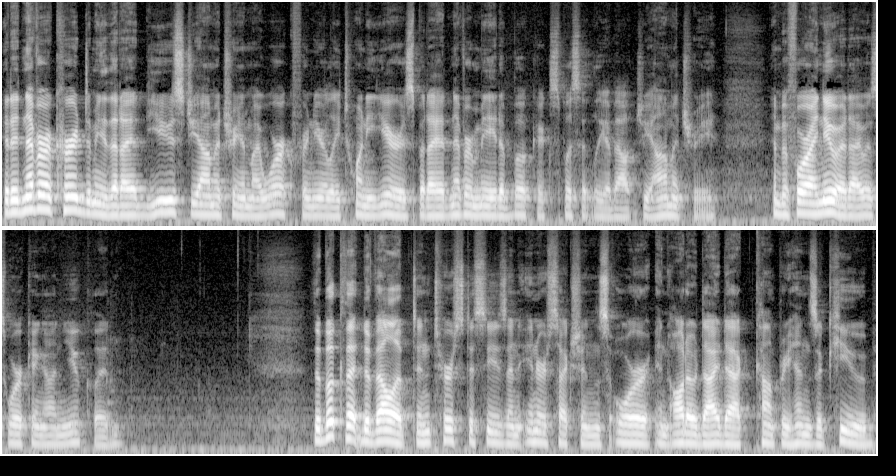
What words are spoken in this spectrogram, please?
It had never occurred to me that I had used geometry in my work for nearly 20 years, but I had never made a book explicitly about geometry. And before I knew it, I was working on Euclid. The book that developed interstices and intersections, or an autodidact comprehends a cube,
